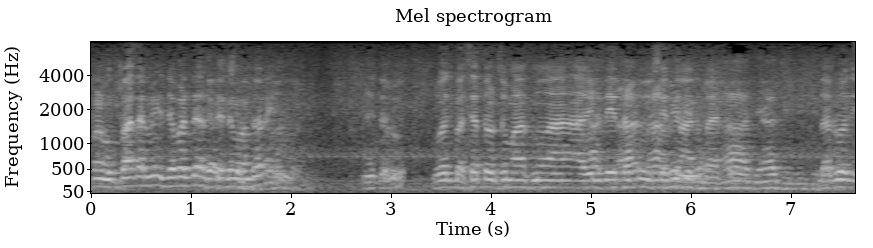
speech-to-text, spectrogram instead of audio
પણ ઉત્પાદન જબરદસ્ત એટલે વાંધો નહીં. નહીં તો રોજ બસો ત્રણસો માણસનું આવી રીતે થતું છે ત્યાં બહાર. દરરોજ.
